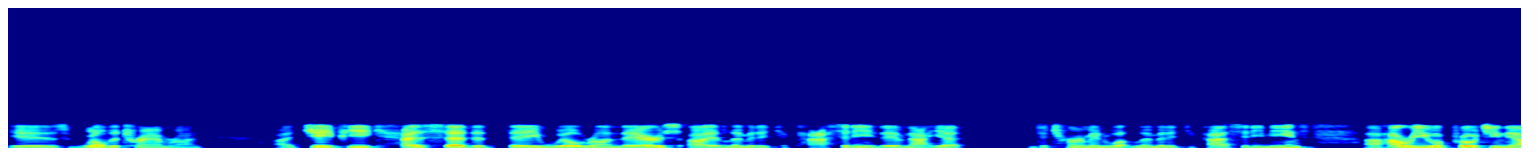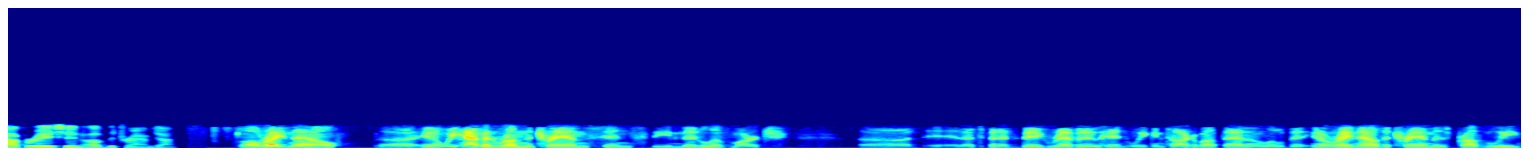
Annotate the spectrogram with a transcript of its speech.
is will the tram run? Uh, Jay Peak has said that they will run theirs uh, at limited capacity. They have not yet determined what limited capacity means. Uh, how are you approaching the operation of the tram, John? Well, right now, uh, you know, we haven't run the tram since the middle of March. Uh, that's been a big revenue hit, and we can talk about that in a little bit. You know, right now the tram is probably,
